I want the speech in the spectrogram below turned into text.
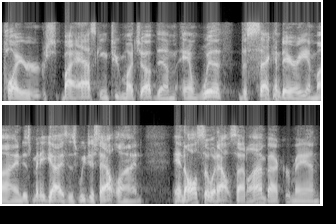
players by asking too much of them. And with the secondary in mind, as many guys as we just outlined, and also an outside linebacker, man,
